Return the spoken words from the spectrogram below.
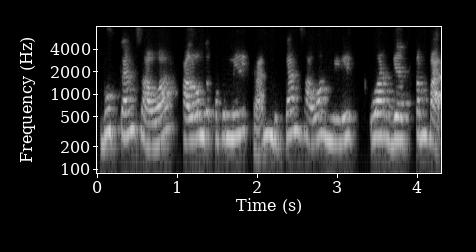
bukan sawah kalau untuk kepemilikan bukan sawah milik warga setempat,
